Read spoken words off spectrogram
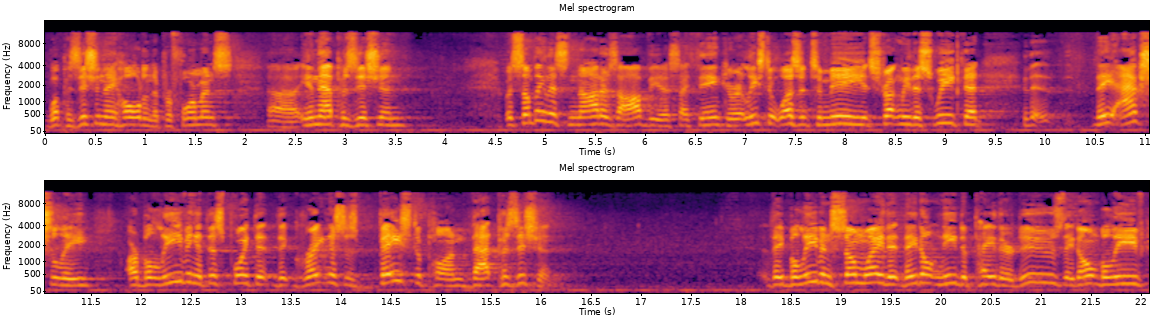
what position they hold and the performance uh, in that position. But something that's not as obvious, I think, or at least it wasn't to me, it struck me this week that they actually are believing at this point that, that greatness is based upon that position they believe in some way that they don't need to pay their dues. They don't believe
